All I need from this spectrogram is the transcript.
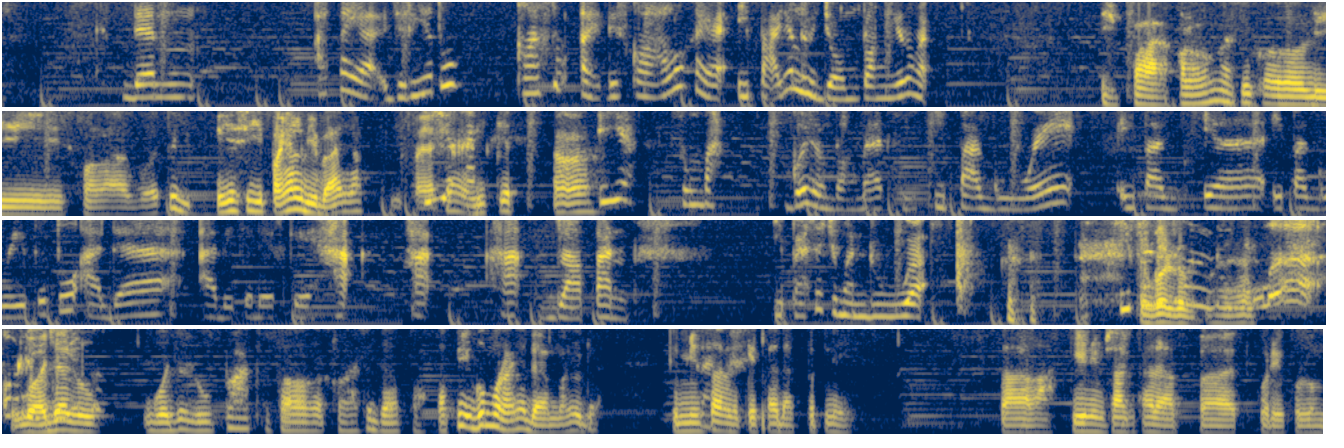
dan apa ya jadinya tuh kelas lu eh di sekolah lu kayak IPA-nya lebih jomplang gitu nggak IPA kalau nggak sih kalau di sekolah gue tuh iya sih IPA-nya lebih banyak IPS-nya Iya kan? dikit Heeh. iya sumpah gue jomplang banget sih. IPA gue IPA ya, IPA gue itu tuh ada A B C D F G H H H 8 IPS-nya cuma dua. IPS-nya Gua cuma lupa. dua. Oh, gue aja lu gue aja lupa total kelasnya berapa. Tapi gue mau nanya deh sama lu dah semisal kita dapet nih setelah laki nih misalnya kita dapet kurikulum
